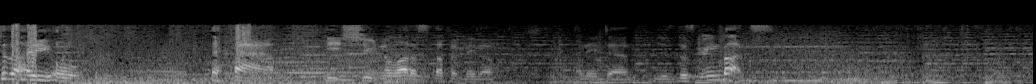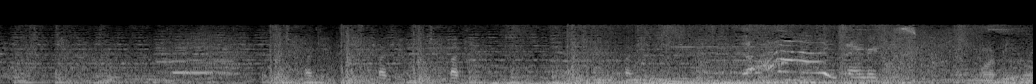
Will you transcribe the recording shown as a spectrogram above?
To the hidey hole. He's shooting a lot of stuff at me though. I need to use this green box. Fuck you. Fuck you. Fuck you. Fuck you. Ah, he's angry. More people.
